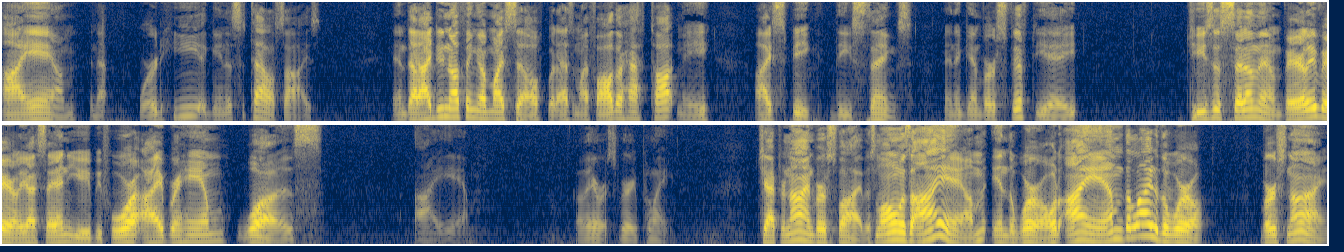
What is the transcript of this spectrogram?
I am, and that word he again is italicized, and that I do nothing of myself, but as my Father hath taught me, I speak these things. And again, verse 58 Jesus said unto them, Verily, verily, I say unto you, before Abraham was, I Well, there it's very plain. Chapter 9, verse 5. As long as I am in the world, I am the light of the world. Verse 9.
